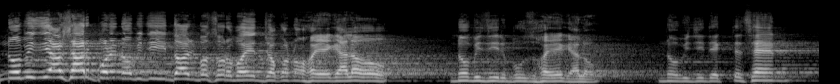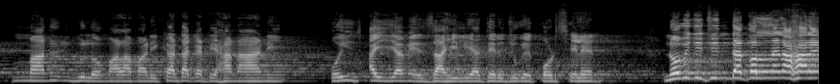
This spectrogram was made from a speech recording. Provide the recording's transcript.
নবীজি আসার পরে নবীজি দশ বছর বয়স যখন হয়ে গেল, নবীজির বুঝ হয়ে গেল। নবীজি দেখতেছেন, মানুষগুলো মারামারি, কাটাকাটি, হানাহানি ওই আইয়ামে জাহিলিয়াতের যুগে করছিলেন। নবীজি চিন্তা করলেন, আহারে,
